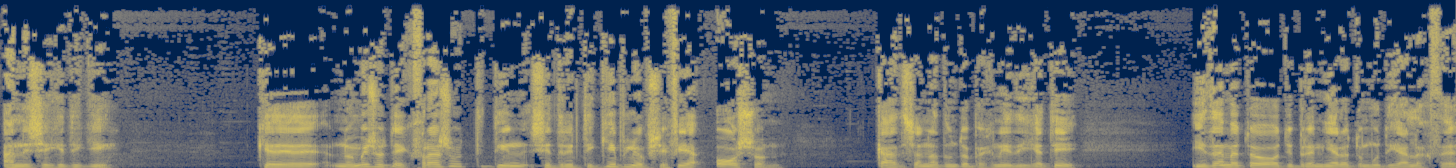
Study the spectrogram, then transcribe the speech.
Ανησυχητική. Και νομίζω ότι εκφράζω την συντριπτική πλειοψηφία όσων κάθισαν να δουν το παιχνίδι. Γιατί είδαμε το, την πρεμιέρα του Μουντιάλα χθε,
